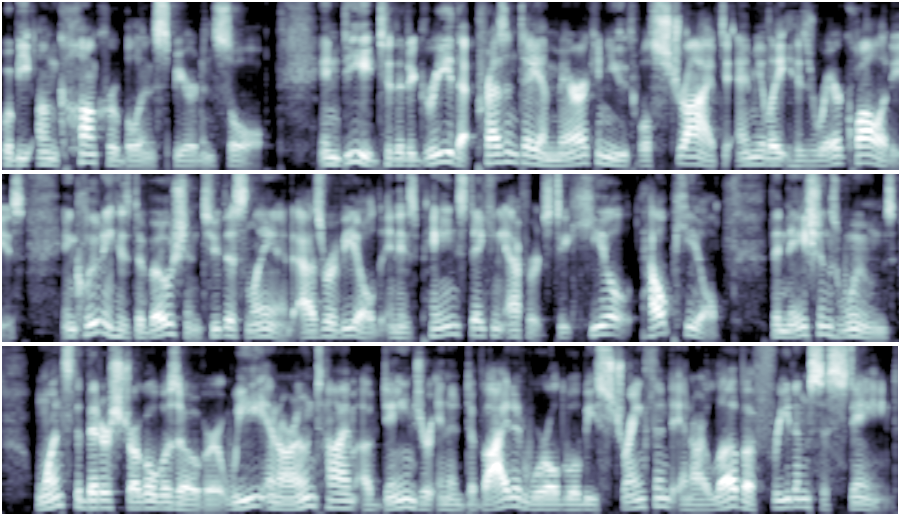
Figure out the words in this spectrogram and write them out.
would be unconquerable in spirit and soul. Indeed, to the degree that present day American youth will strive to emulate his rare qualities, including his devotion to this land as revealed in his painstaking efforts to heal, help heal the nation's wounds, once the bitter struggle was over, we, in our own time of danger in a divided world, will be strengthened and our love of freedom sustained.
